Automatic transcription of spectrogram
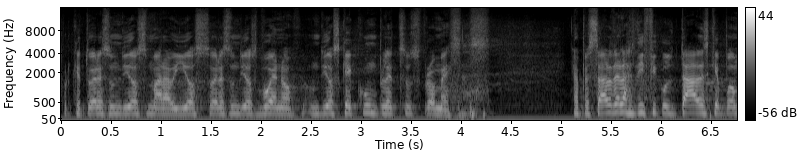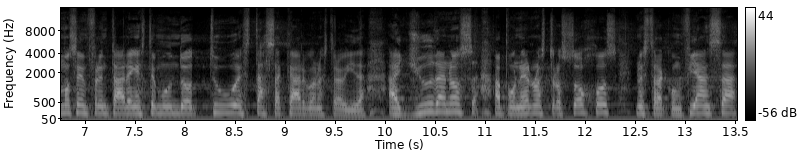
porque tú eres un Dios maravilloso, eres un Dios bueno, un Dios que cumple tus promesas. A pesar de las dificultades que podemos enfrentar en este mundo, tú estás a cargo de nuestra vida. Ayúdanos a poner nuestros ojos, nuestra confianza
